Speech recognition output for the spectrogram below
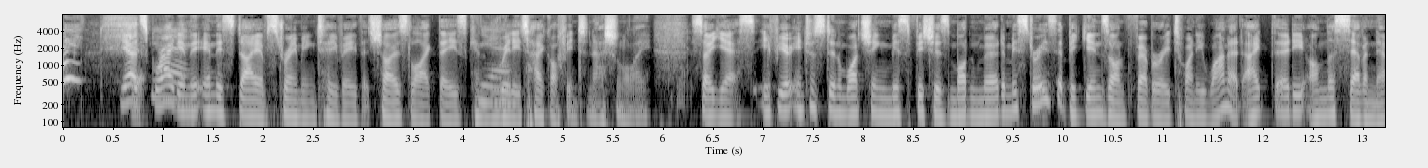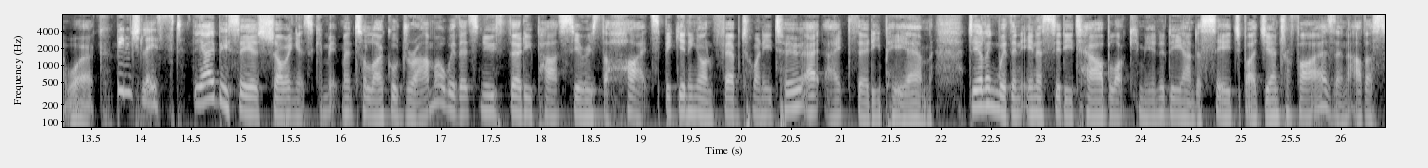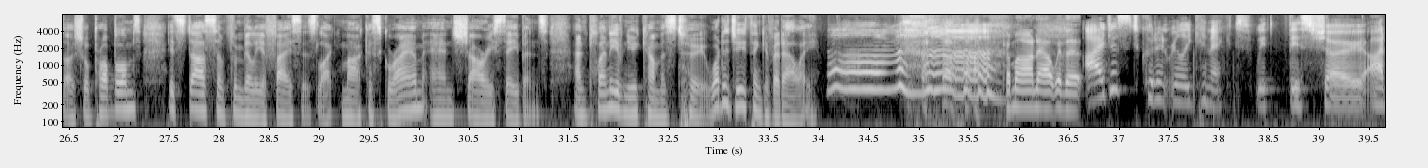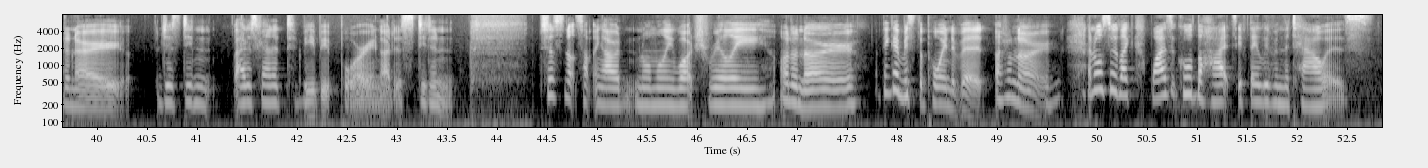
Yeah, it's great in the, in this day of streaming TV that shows like these can Yeah. really take off internationally. So yes, if you're interested in watching Miss Fisher's Modern Murder Mysteries, it begins on February 21 at 8:30 on the 7 network. Binge list. The ABC is showing its commitment to local drama with its new 30-part series The Heights beginning on Feb 22 at 8:30 p.m. Dealing with an inner-city tower block community under siege by gentrifiers and other social problems, it stars some familiar faces like Marcus Graham and Shari Sebbens and plenty of newcomers too. What did you think of it, Ali? Um, Come on, out with it. I just couldn't really connect with this show. I don't know. Just didn't. I just found it to be a bit boring. I just didn't. It's just not something I would normally watch. Really, I don't know. I think I missed the point of it. I don't know. And also, like, why is it called the Heights if they live in the towers?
